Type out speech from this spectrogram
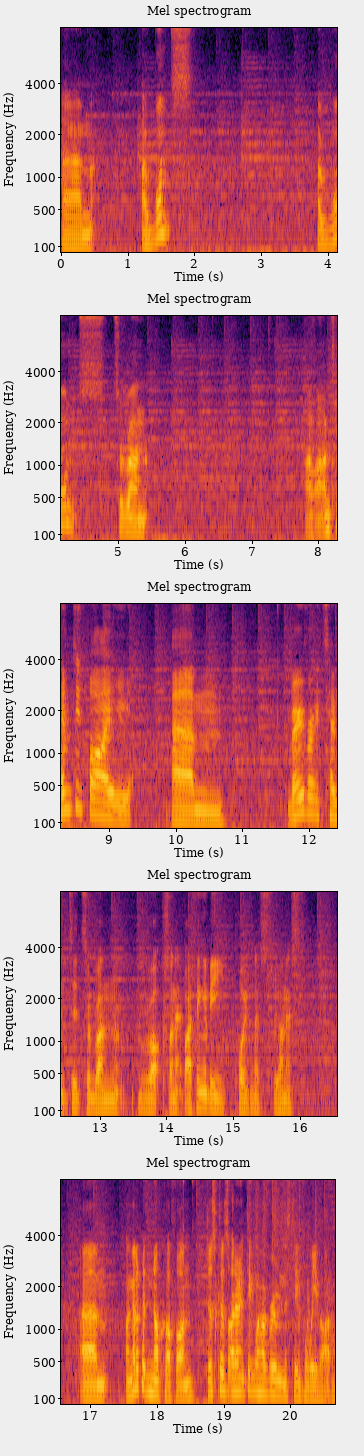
Um, I want I want to run... I'm tempted by... Um, very, very tempted to run rocks on it, but I think it'd be pointless, to be honest. Um, I'm going to put knockoff on, just because I don't think we'll have room in this team for Weavile.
